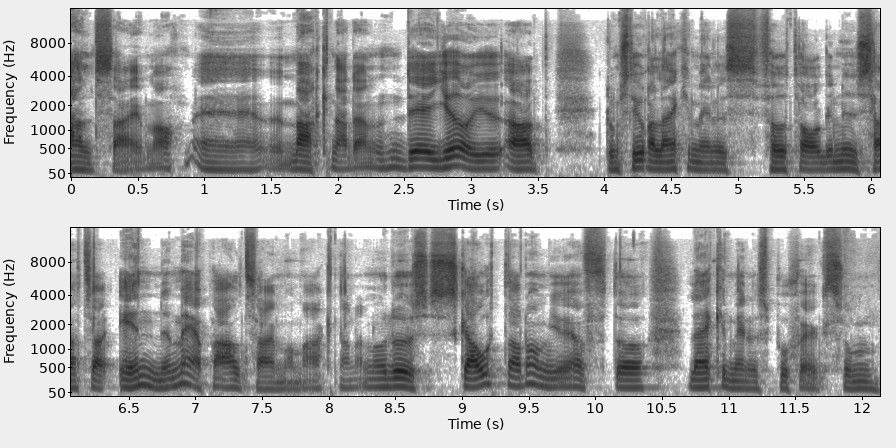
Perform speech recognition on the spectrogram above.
Alzheimer-marknaden. Eh, det gör ju att de stora läkemedelsföretagen nu satsar ännu mer på Alzheimer-marknaden och då scoutar de ju efter läkemedelsprojekt som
